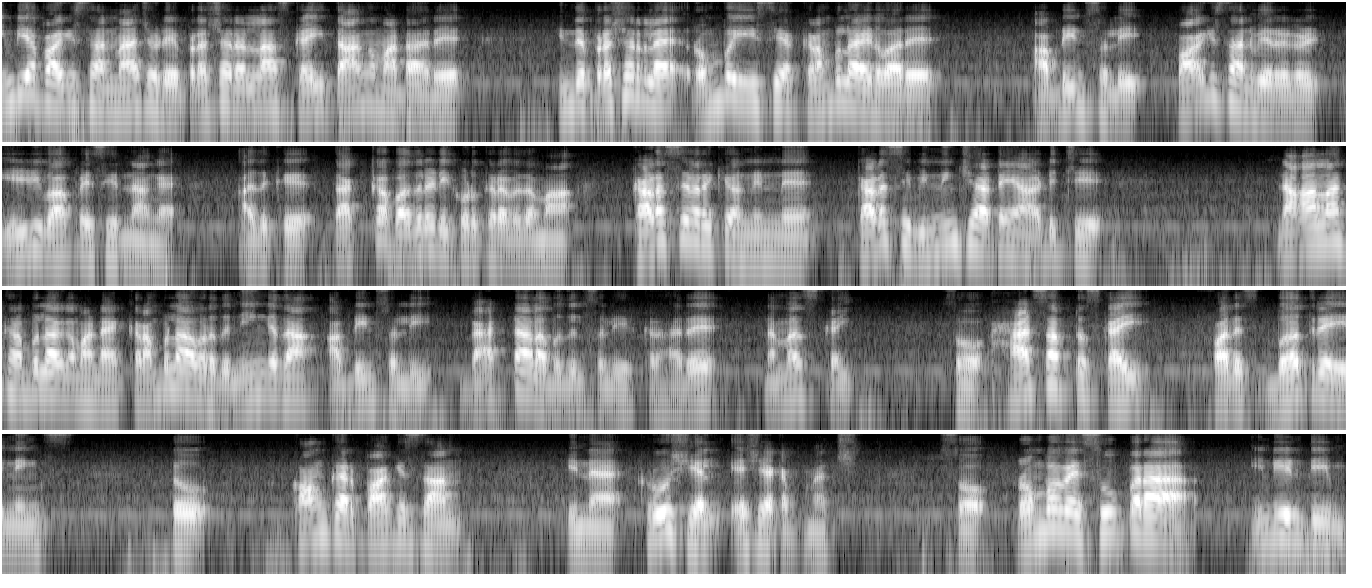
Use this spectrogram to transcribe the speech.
இந்தியா பாகிஸ்தான் மேட்சோடைய ப்ரெஷர் எல்லாம் ஸ்கை தாங்க மாட்டார். இந்த ப்ரெஷரில் ரொம்ப ஈஸியாக கிரம்பிள் ஆகிடுவார் அப்படின்னு சொல்லி பாகிஸ்தான் வீரர்கள் இழிவாக பேசியிருந்தாங்க. அதுக்கு தக்க பதிலடி கொடுக்குற விதமாக கடைசி வரைக்கும் நின்று கடைசி வின்னிங் ஷாட்டையும் அடித்து நான்லாம் கிரம்பிள் ஆக மாட்டேன். கிரம்பிள் ஆகிறது நீங்கள் தான் அப்படின்னு சொல்லி பேட்டால் பதில் சொல்லியிருக்கிறாரு நம்ம SKY so hats off to SKY for his birthday innings to conquer Pakistan in a crucial Asia Cup match so ரொம்பவே சூப்பராக இந்தியன் டீம்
